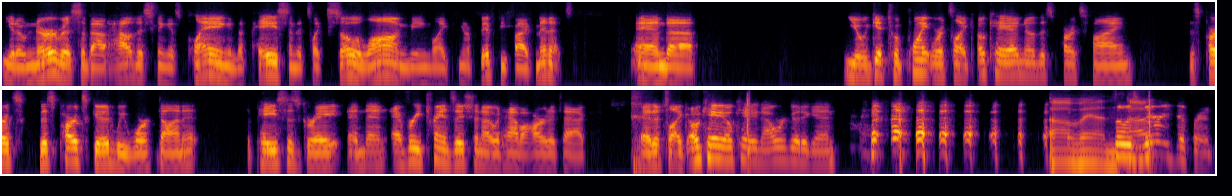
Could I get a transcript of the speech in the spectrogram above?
you know nervous about how this thing is playing and the pace. And it's like so long being like you know 55 minutes. And uh you would get to a point where it's like okay i know this part's fine this part's this part's good. We worked on it. The pace is great. And then every transition i would have a heart attack. And it's like okay okay now we're good again. Oh man. So it's uh, very different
